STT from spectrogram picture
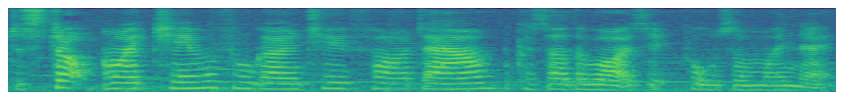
to stop my chin from going too far down because otherwise it pulls on my neck.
